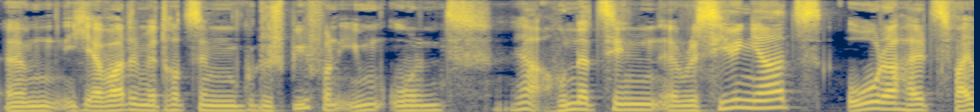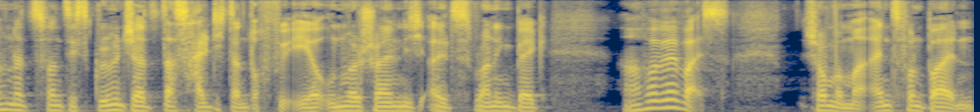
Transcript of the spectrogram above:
ähm, ich erwarte mir trotzdem ein gutes Spiel von ihm und ja, 110 äh, Receiving Yards oder halt 220 Scrimmage Yards, das halte ich dann doch für eher unwahrscheinlich als Running Back. Aber wer weiß. Schauen wir mal, eins von beiden.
